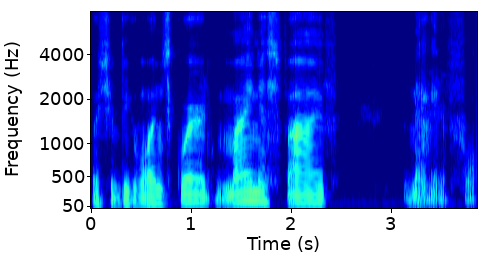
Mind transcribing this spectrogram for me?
which would be 1 squared minus 5, negative 4.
